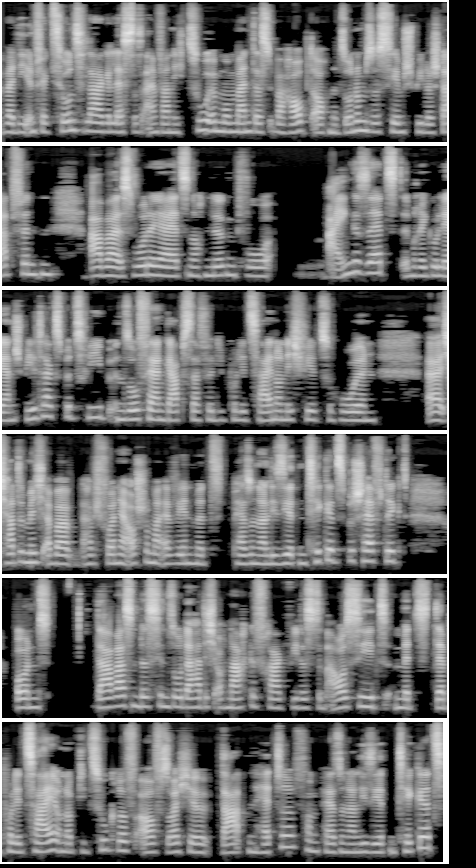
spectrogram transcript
weil die Infektionslage lässt es einfach nicht zu im Moment, dass überhaupt auch mit so einem System Spiele stattfinden. Aber es wurde ja jetzt noch nirgendwo eingesetzt im regulären Spieltagsbetrieb. Insofern gab es da die Polizei noch nicht viel zu holen. Äh, ich hatte mich aber, habe ich vorhin ja auch schon mal erwähnt, mit personalisierten Tickets beschäftigt. Und da war es ein bisschen so, da hatte ich auch nachgefragt, wie das denn aussieht mit der Polizei und ob die Zugriff auf solche Daten hätte von personalisierten Tickets.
